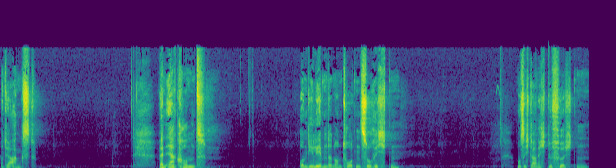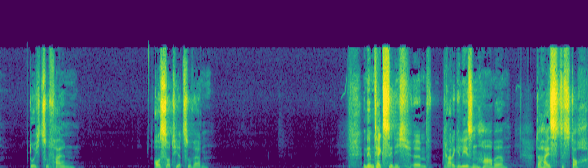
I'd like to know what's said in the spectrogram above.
und der Angst. Wenn er kommt, um die Lebenden und Toten zu richten, muss ich da nicht befürchten, durchzufallen, aussortiert zu werden? In dem Text, den ich ähm, gerade gelesen habe, da heißt es doch,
